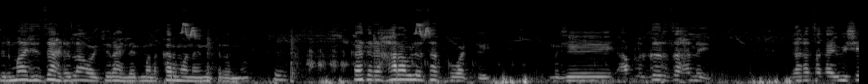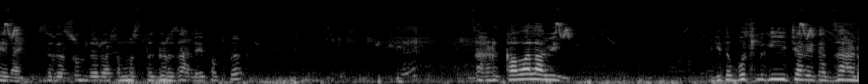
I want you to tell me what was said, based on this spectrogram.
तर माझी झाडं लावायची राहिल्यात मला कर्मा नाही मित्रांनो. काहीतरी हरवल्यासारखं वाटतंय. म्हणजे आपलं घर झालंय. घराचा काही विषय नाही. सगळं सुंदर असं मस्त घर झालंय फक्त. झाड कवा लावीन? इथं बसलं की विचार येतात झाड.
